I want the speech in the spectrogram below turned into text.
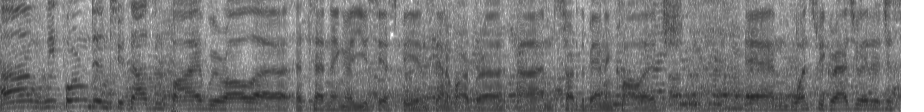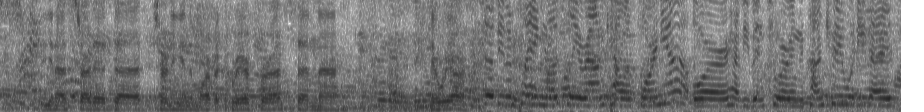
Um, we formed in 2005. We were all uh, attending a UCSB in Santa Barbara uh, and started the band in college. And once we graduated, it just you know started uh, turning into more of a career for us, and uh, here we are. So have you been playing mostly around California, or have you been touring the country? What do you guys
